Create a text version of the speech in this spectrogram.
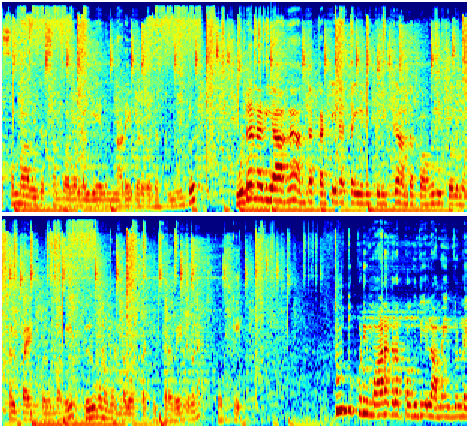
அசம்பாவித சம்பவங்கள் ஏதும் நடைபெறுவதற்கு முன்பு உடனடியாக அந்த கட்டிடத்தை இடித்துவிட்டு அந்த பகுதி பொதுமக்கள் பயன்பெறும் வகையில் திருமண மண்டபம் கட்டித்தர வேண்டுமென கோரிக்கை. தூத்துக்குடி மாநகர பகுதியில் அமைந்துள்ள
